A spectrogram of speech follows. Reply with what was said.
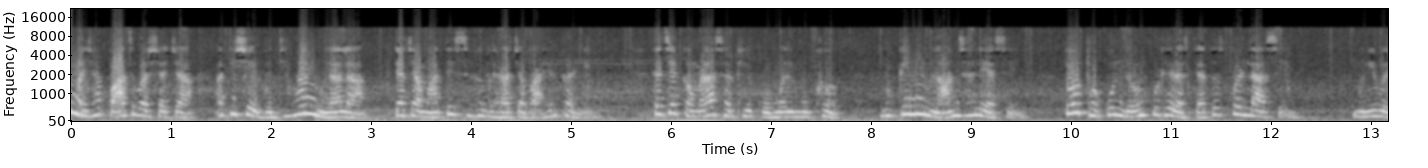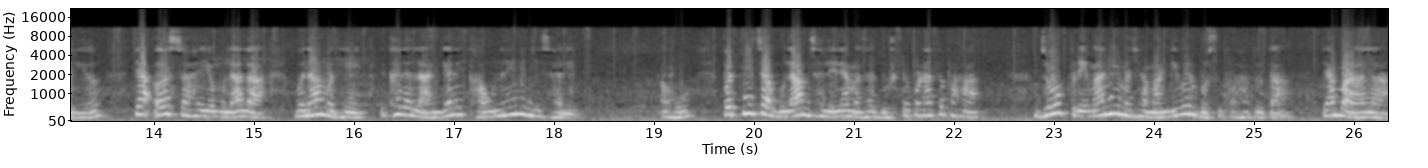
माझ्या पाच वर्षाच्या अतिशय बुद्धिमान मुलाला त्याच्या मातेसह घराच्या बाहेर काढले. त्याचे कमळासारखे कोमल मुख भुकेने म्लान झाले असेल. तो थकून जाऊन कुठे रस्त्यातच पडला असेल. मुनिवर्य त्या असहाय्य मुलाला वनामध्ये एखाद्या लांडग्याने खाऊ नये म्हणजे झाले. अहो पत्नीचा गुलाम झालेल्या माझा दुष्टपणा तर पहा. जो प्रेमाने माझ्या मांडीवर बसू पाहत होता त्या बाळाला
